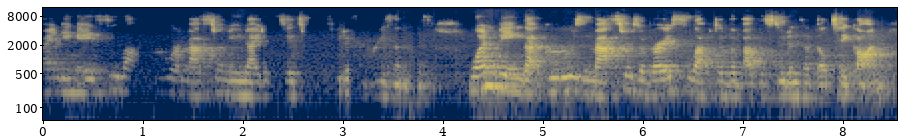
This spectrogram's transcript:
finding a Silat guru or master in the United States for two different reasons. One being that gurus and masters are very selective about the students that they'll take on.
